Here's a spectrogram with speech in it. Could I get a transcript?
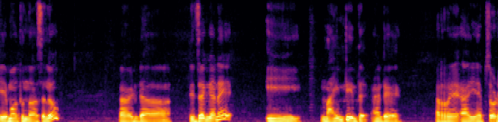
ఏమవుతుందో అసలు? అండ్ నిజంగానే ఈ నైన్టీన్త్ అంటే రే ఎపిసోడ్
